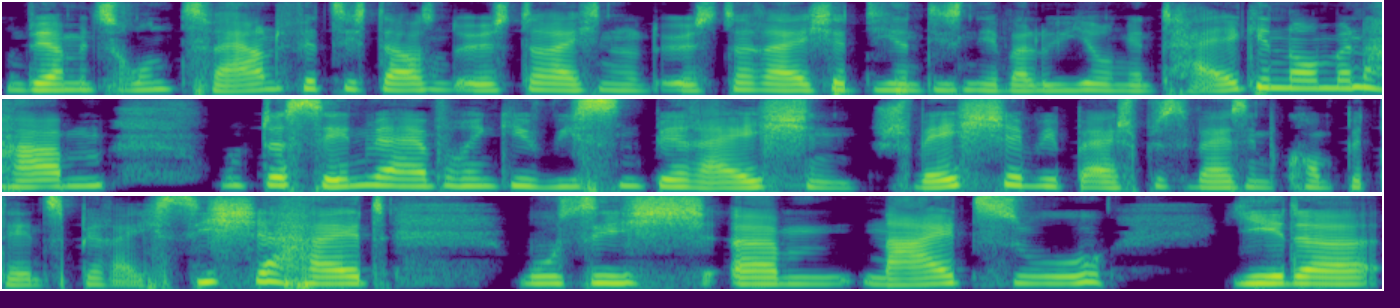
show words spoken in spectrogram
Und wir haben jetzt rund 42.000 Österreicherinnen und Österreicher, die an diesen Evaluierungen teilgenommen haben. Und da sehen wir einfach in gewissen Bereichen Schwäche, wie beispielsweise im Kompetenzbereich Sicherheit, wo sich ähm, nahezu jeder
